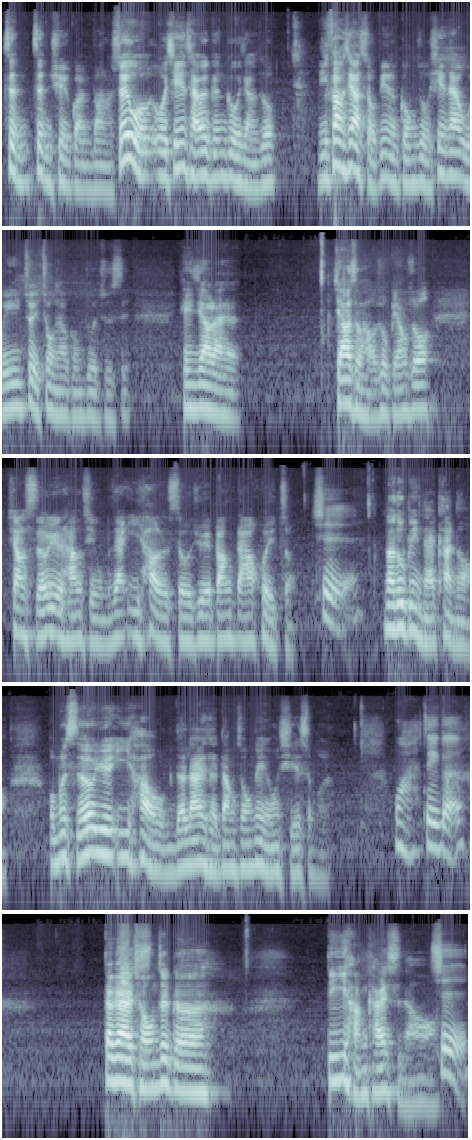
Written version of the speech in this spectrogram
正正确官方，所以我我今天才会跟各位讲说，你放下手边的工作，现在唯一最重要工作就是添加来加什么好处？比方说，像十二月的行情，我们在一号的时候就会帮大家汇总。是。那杜宾你来看哦，我们十二月一号我们的 letter 当中内容写什么？哇，这个大概从这个第一行开始的哦，是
